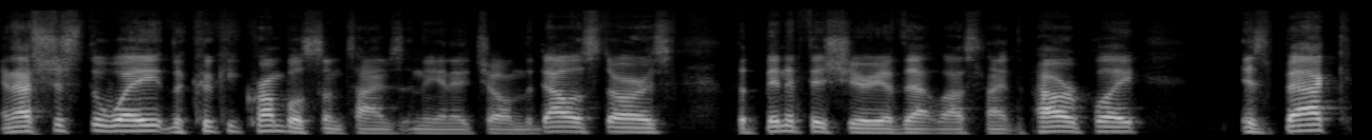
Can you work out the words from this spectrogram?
And that's just the way the cookie crumbles sometimes in the NHL. And the Dallas Stars, the beneficiary of that last night, the power play, is back.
